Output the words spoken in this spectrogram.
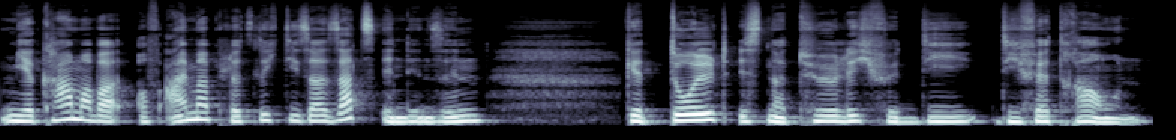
Mir kam aber auf einmal plötzlich dieser Satz in den Sinn. Geduld ist natürlich für die, die vertrauen.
